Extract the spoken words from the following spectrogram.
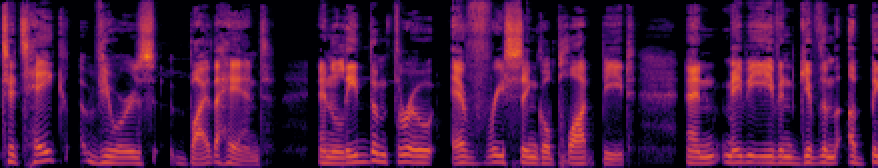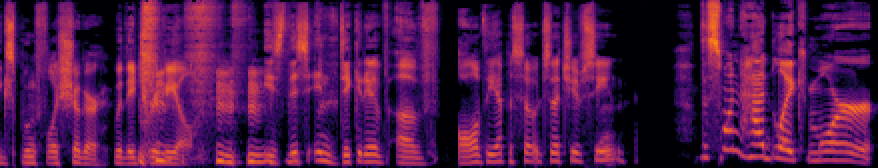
to take viewers by the hand and lead them through every single plot beat and maybe even give them a big spoonful of sugar with each reveal. Is this indicative of all of the episodes that you've seen? this one had like more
